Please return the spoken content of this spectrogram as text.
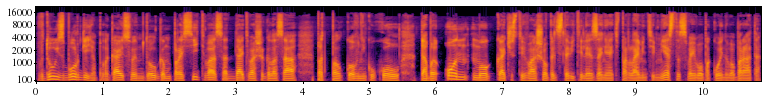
в Дуисбурге, я полагаю своим долгом просить вас отдать ваши голоса подполковнику Хоу, дабы он мог в качестве вашего представителя занять в парламенте место своего покойного брата.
